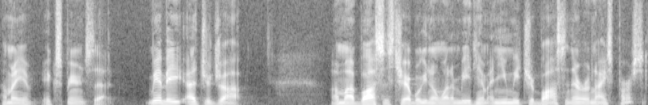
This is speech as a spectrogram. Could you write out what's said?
How many have experienced that? Maybe at your job. Oh, my boss is terrible, you don't want to meet him, and you meet your boss, and they're a nice person.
